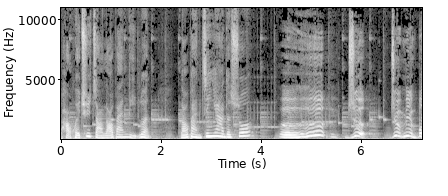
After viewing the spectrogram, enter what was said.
跑回去找老板理论。老板惊讶的说：“呃，这这面包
